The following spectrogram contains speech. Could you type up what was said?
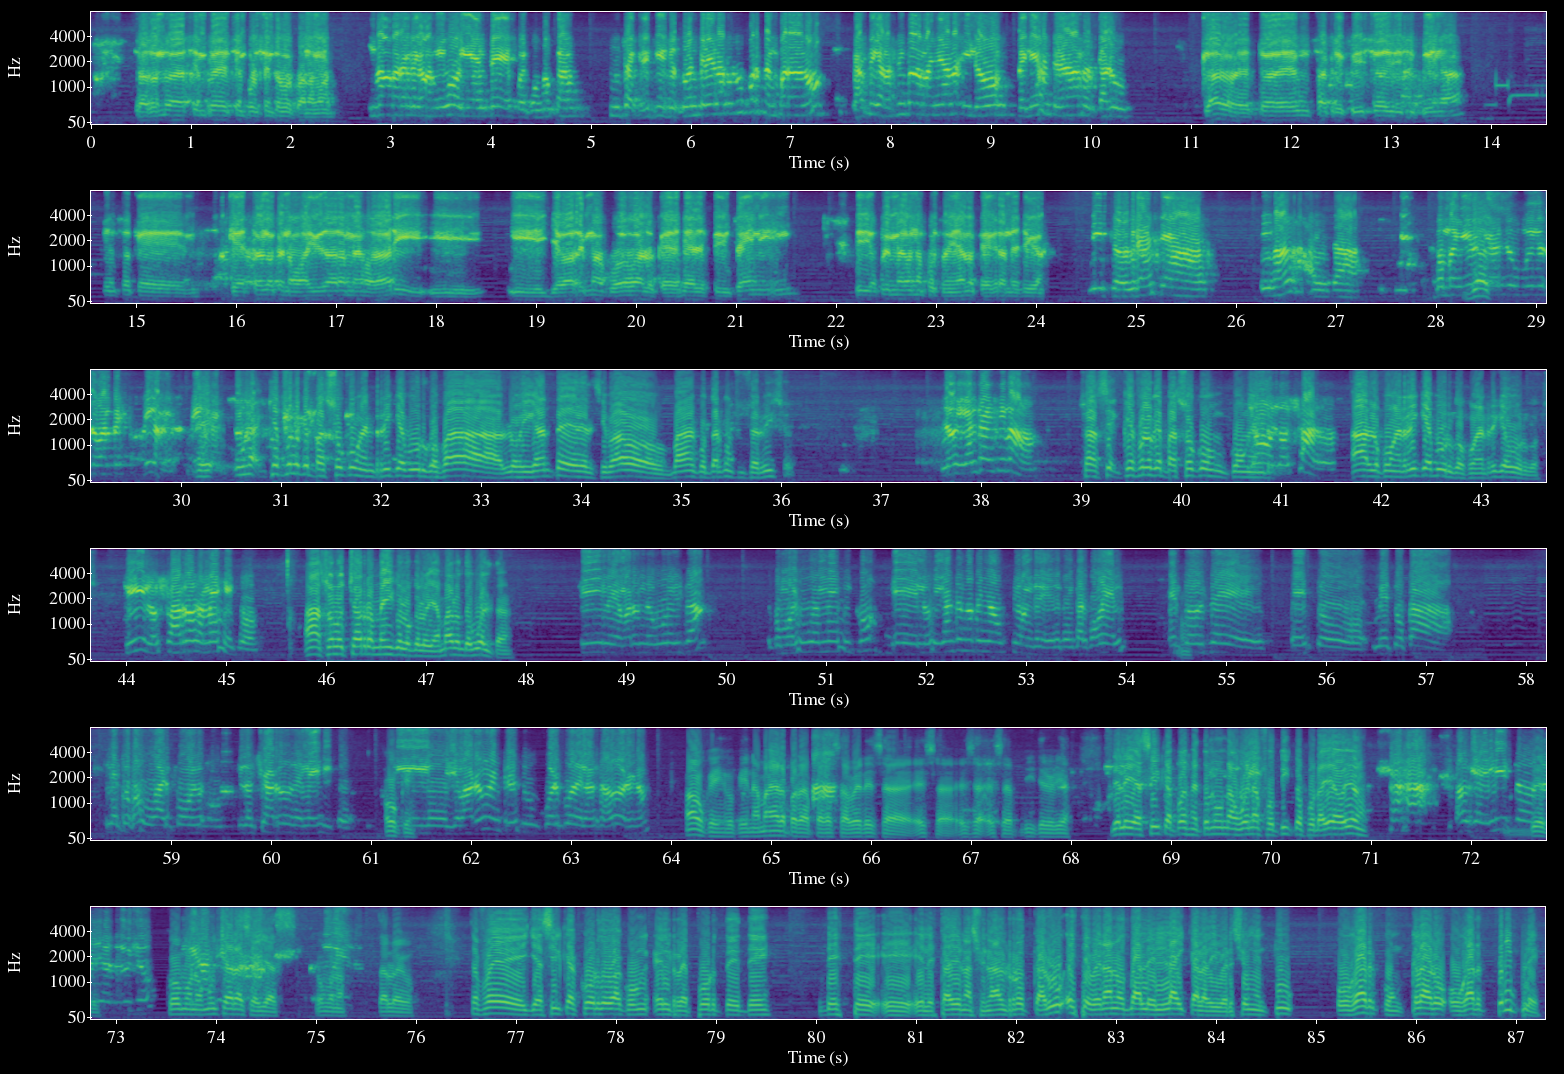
tratando de dar siempre el 100% por Panamá. Y para que los amigos oyentes pues conozcan un sacrificio. Tú entrenas súper temprano, casi a las 5 de la mañana, y luego venías a entrenar al calor. Claro, esto es un sacrificio y disciplina. Pienso que, que esto es lo que nos va a ayudar a mejorar y, y, llevar ritmo de juego a lo que es el sprint training y dio primero una oportunidad a lo que es Grandes Ligas. Listo, gracias. Iván, ahí está. Compañero, un minuto antes. Dígame, eh, una, ¿Qué fue lo que pasó con Enrique Burgos? ¿Va, ¿Los gigantes del Cibao van a contar con sus servicios? ¿Los gigantes del Cibao? O sea, ¿qué fue lo que pasó con... con no, los charros. Ah, lo, con Enrique Burgos, con Enrique Burgos. Sí, los charros de México. Ah, son los charros de México los que lo llamaron de vuelta. Sí, lo llamaron de vuelta. Como él jugó en México, eh, los gigantes no tenían opción de, contar con él. Entonces, esto le toca le toca jugar con los charros de México. Y lo llevaron entre su cuerpo de lanzadores, ¿no? Ah, ok, ok, nada más era para, para saber esa, esa, esa, esa interioridad. Dele, Yacirca, pues me tomo una buena fotito por allá, ¿oye? ok, listo, Dele. Cómo no, muchas gracias, Yas. Cómo no, hasta luego. Esta fue Yacirca Córdoba con el reporte de, de este, eh, el Estadio Nacional Rod Caru. Este verano dale like a la diversión en tu hogar con Claro Hogar Triple.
